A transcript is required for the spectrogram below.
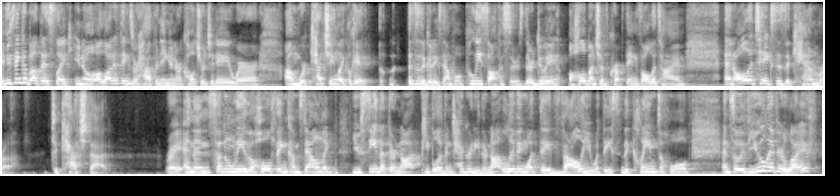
if you think about this, like, you know, a lot of things are happening in our culture today where um, we're catching, like, okay, this is a good example. Police officers, they're doing a whole bunch of corrupt things all the time. And all it takes is a camera to catch that right? And then suddenly the whole thing comes down. Like you see that they're not people of integrity. They're not living what they value, what they, they claim to hold. And so if you live your life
